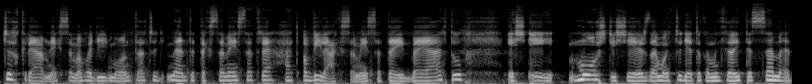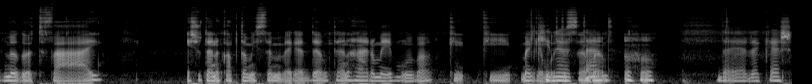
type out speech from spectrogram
tökre emlékszem, ahogy így mondtad, hogy mentetek szemészetre, hát a világ szemészeteit bejártuk, és én most is érzem, hogy tudjátok, amikor itt a szemed mögött fáj, és utána kaptam is szemüveget, de utána három év múlva ki, ki megjavult a szemem. Aha. De érdekes.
